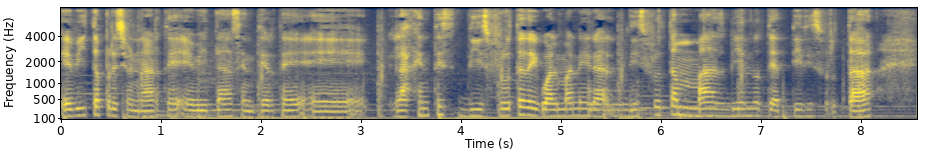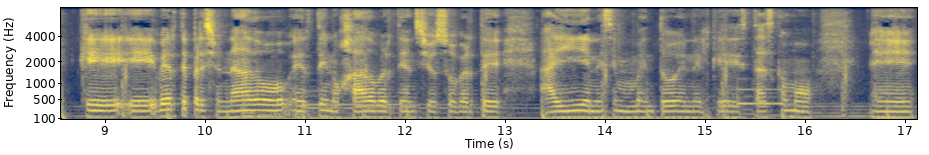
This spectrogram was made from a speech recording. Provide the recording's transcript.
evita presionarte, evita sentirte... Eh, la gente disfruta de igual manera, disfruta más viéndote a ti disfrutar que eh, verte presionado, verte enojado, verte ansioso, verte ahí en ese momento en el que estás como eh,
